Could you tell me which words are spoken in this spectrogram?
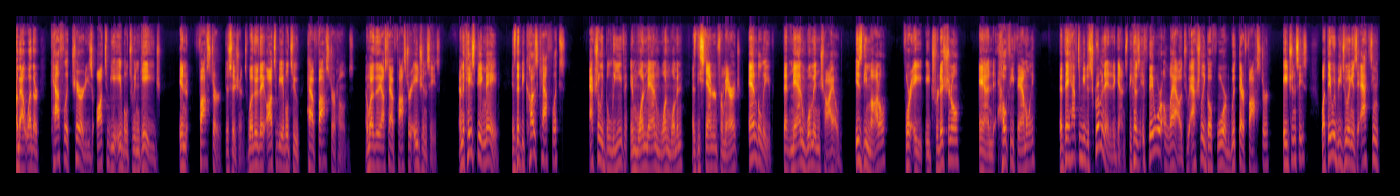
about whether Catholic charities ought to be able to engage in foster decisions, whether they ought to be able to have foster homes, and whether they also have foster agencies. And the case being made is that because Catholics actually believe in one man, one woman as the standard for marriage, and believe that man, woman, child is the model for a, a traditional and healthy family, that they have to be discriminated against. Because if they were allowed to actually go forward with their foster agencies, what they would be doing is acting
